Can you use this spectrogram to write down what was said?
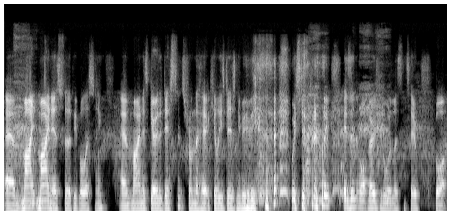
Um, mine mine is for the people listening. Um, mine is "Go the Distance" from the Hercules Disney movie, which definitely isn't what most people would listen to, but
